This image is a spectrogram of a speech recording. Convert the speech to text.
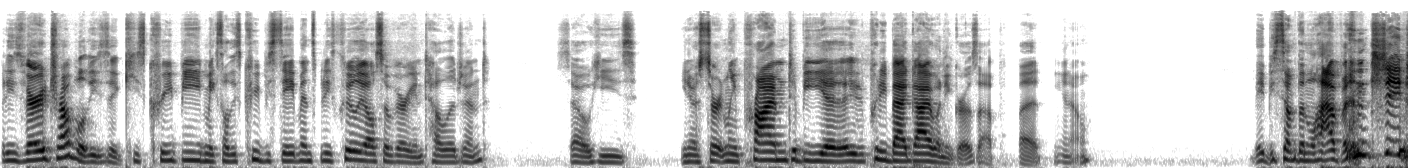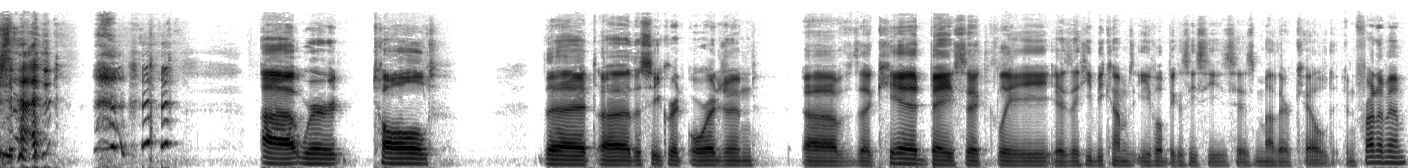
but he's very troubled. He's like, he's creepy, makes all these creepy statements, but he's clearly also very intelligent. So he's you know certainly primed to be a pretty bad guy when he grows up. But you know maybe something will happen change that. Uh, we're told that uh, the secret origin of the kid basically is that he becomes evil because he sees his mother killed in front of him.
